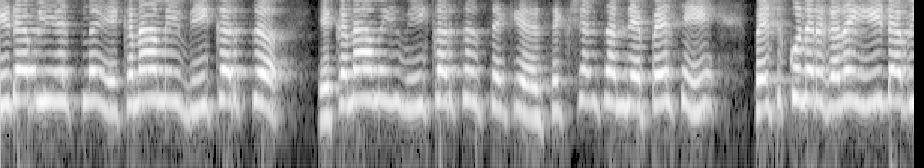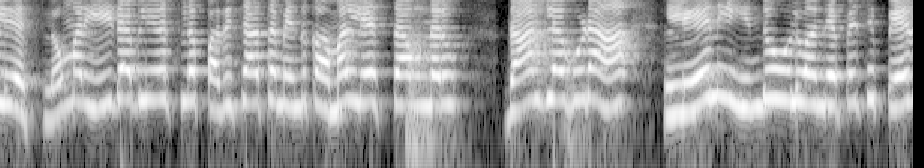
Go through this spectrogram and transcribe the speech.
ఈడబ్ల్యూఎస్లో economy weakers economic weakers sections అని చెప్పేసి పెట్టుకున్నారు కదా ఈడబ్ల్యూఎస్లో మరి ఈడబ్ల్యూఎస్లో పది శాతం ఎందుకు అమలు చేస్తూ ఉన్నారు? దాంట్లో కూడా లేని హిందువులు అని చెప్పేసి పేద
